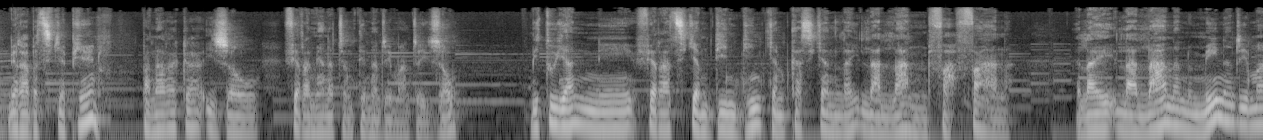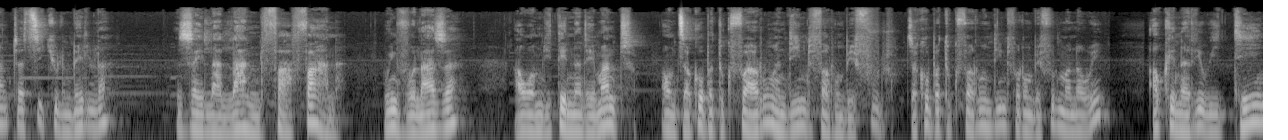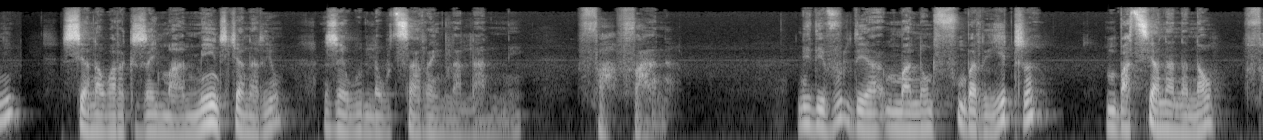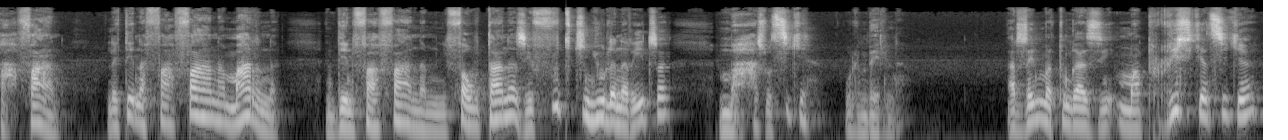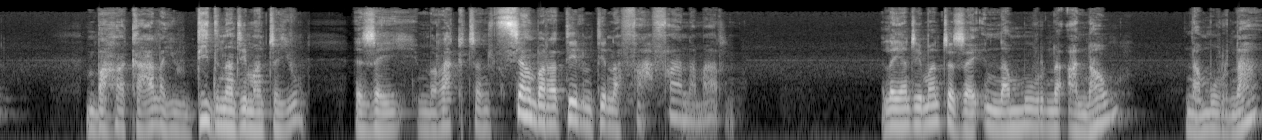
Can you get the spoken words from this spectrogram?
Miarahaba antsika mpihaino mpanaraka izao fiaraha-mianatra ny ten'Andriamanitra izao. Mitohy ihany ny fiarahantsika midinidinika mikasika an'ilay lalàn'ny fahafahana. Ilay lalàna nomen'Andriamanitra antsika olombelona izay lalàn'ny fahafahana hoy ny voalaza ao amin'ny Tenin'Andriamanitra, ao amin'ny Jakoba toko faharoa andininy faharoa ambin'ny folo, Jakoba toko faharoa andininy faharoa ambin'ny folo, manao hoe, Aoka ianareo hiteny sy hanao araka izay mahamendrika anareo izay olona hotsarain'ny lalàn'ny fahafahana. Ny Devoly dia manao ny fomba rehetra Mba tsy hanananao fahafahana. Ilay tena fahafahana marina dia ny fahafahana amin'ny fahotana izay fototry ny olana rehetra mahazo antsika olombelona. Ary izay no mahatonga azy mamporisika antsika mba hankahala io didin'Andriamanitra io izay mirakitra ny tsiambaratelo ny tena fahafahana marina. Ilay Andriamanitra izay namorona anao, namorona ahy,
